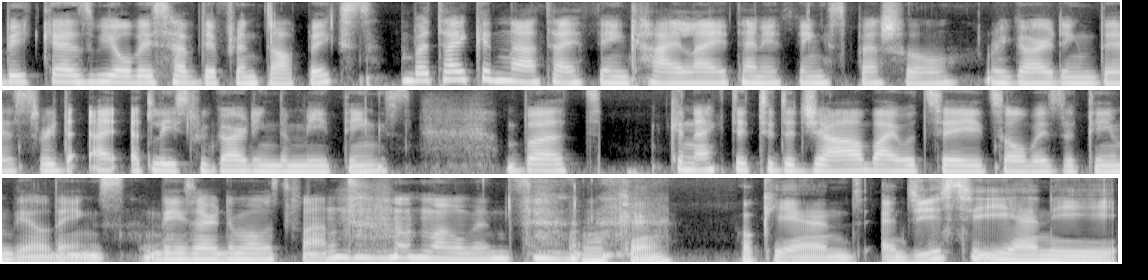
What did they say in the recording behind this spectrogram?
because we always have different topics but i could not i think highlight anything special regarding this re- at least regarding the meetings but connected to the job i would say it's always the team buildings these are the most fun moments Okay. Okay, and and do you see any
